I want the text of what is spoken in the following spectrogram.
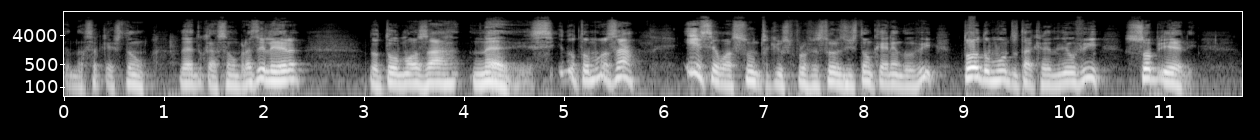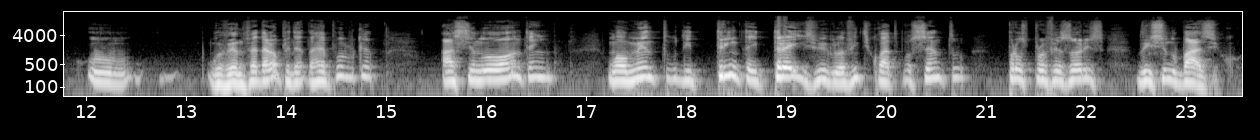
nessa questão da educação brasileira, doutor Mozart Neves. E, doutor Mozart, esse é o assunto que os professores estão querendo ouvir, todo mundo está querendo ouvir sobre ele. O governo federal, o presidente da República, assinou ontem um aumento de 33,24% para os professores do ensino básico.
